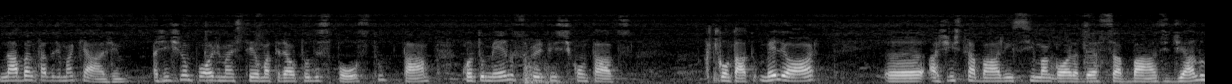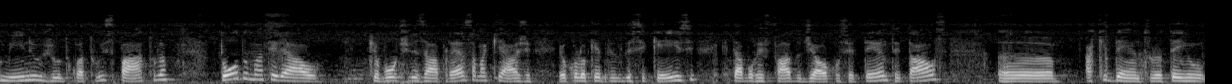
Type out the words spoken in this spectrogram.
na bancada de maquiagem. A gente não pode mais ter o material todo exposto, tá? Quanto menos superfície de, contatos, de contato, melhor. Uh, a gente trabalha em cima agora dessa base de alumínio junto com a tua espátula. Todo o material que eu vou utilizar para essa maquiagem, eu coloquei dentro desse case, que está borrifado de álcool 70 e tal. Uh, Aqui dentro eu tenho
